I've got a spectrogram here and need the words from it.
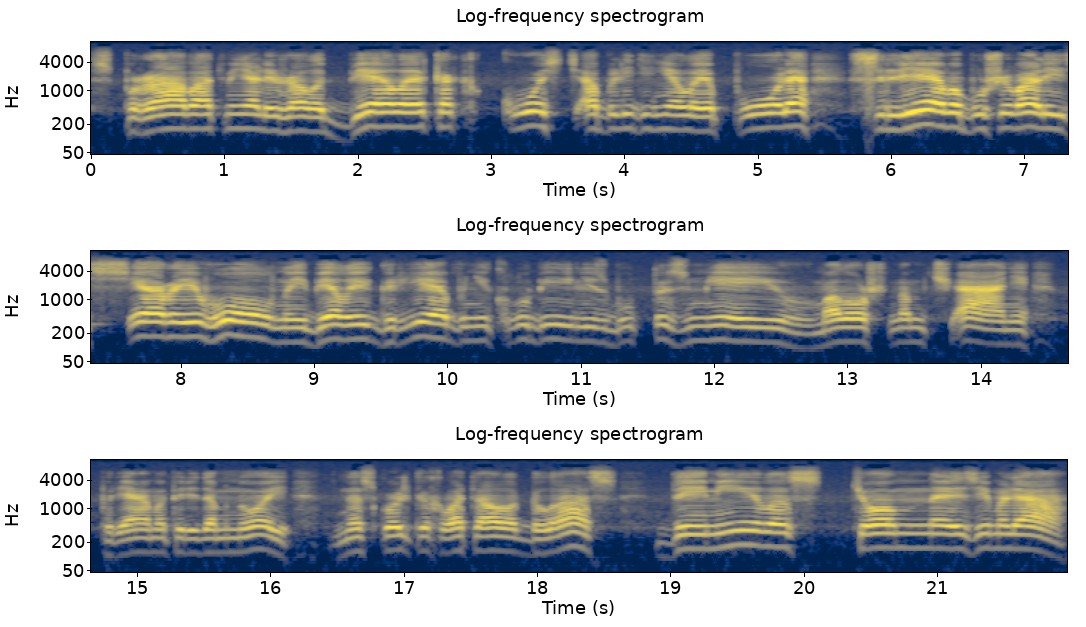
Справа от меня лежала белая, как кость обледенелое поле, слева бушевали серые волны, белые гребни клубились, будто змеи в молочном чане. Прямо передо мной, насколько хватало глаз, дымилась темная земля.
